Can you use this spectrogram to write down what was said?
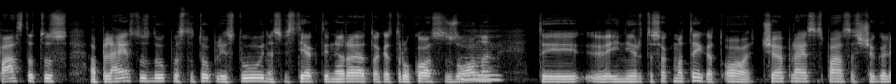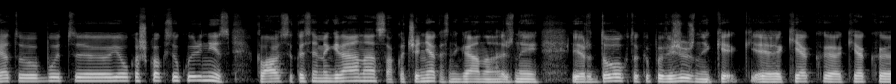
pastatus, apleistus daug pastatų apleistų, nes vis tiek tai nėra tokia traukos zona. Mhm. Tai eini ir tiesiog matai, kad, o, čia apleistas pastatas, čia galėtų būti jau kažkoks jų kūrinys. Klausiu, kas jame gyvena, sako, čia niekas negyvena, žinai, ir daug tokių pavyzdžių, žinai, kiek, kiek, kiek e,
